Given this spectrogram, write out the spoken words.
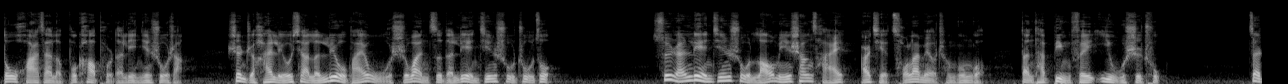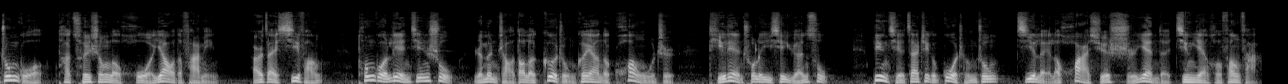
都花在了不靠谱的炼金术上，甚至还留下了六百五十万字的炼金术著作。虽然炼金术劳民伤财，而且从来没有成功过，但它并非一无是处。在中国，它催生了火药的发明；而在西方，通过炼金术，人们找到了各种各样的矿物质，提炼出了一些元素，并且在这个过程中积累了化学实验的经验和方法，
